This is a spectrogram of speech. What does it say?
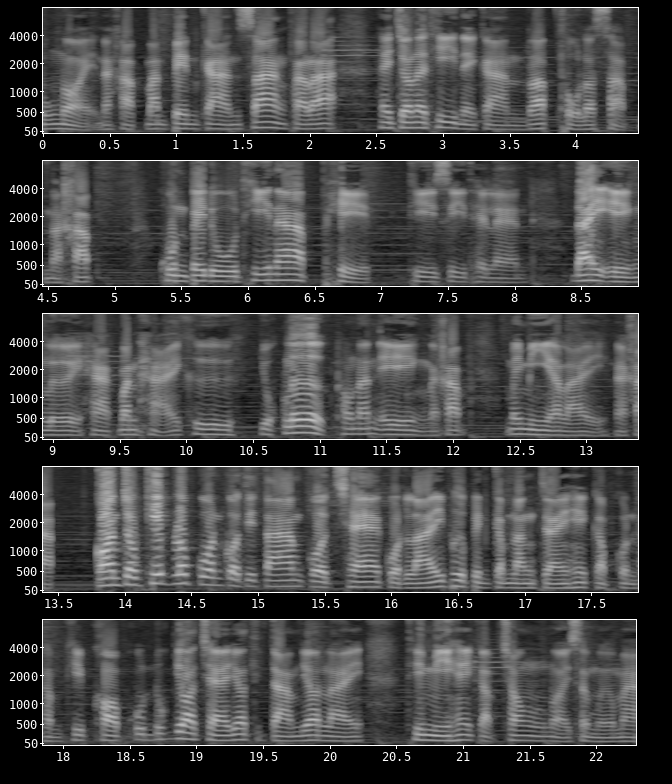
ลุงหน่อยนะครับ มันเป็นการสร้างภาระให้เจ้าหน้าที่ในการรับโทรศัพท์นะครับ คุณไปดูที่หน้าเพจ TC Thailand ได้เองเลย หากมันหายคือยกเลิกเท่านั้นเองนะครับ ไม่มีอะไรนะครับ ก่อนจบคลิปรบกวนกดติดตาม กดแชร์ กดไลค์เพื่อเป็นกำลังใจให้กับคนทำคลิปขอบคุณทุกยอดแชร์ยอดติดตามยอดไลค์ที่มีให้กับช่องลุงหน่อยเสมอมา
